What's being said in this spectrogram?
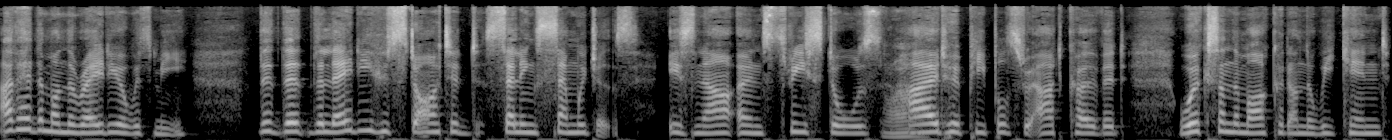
I've had them on the radio with me. The, the the lady who started selling sandwiches is now owns three stores, Wow. hired her people throughout COVID, works on the market on the weekend.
